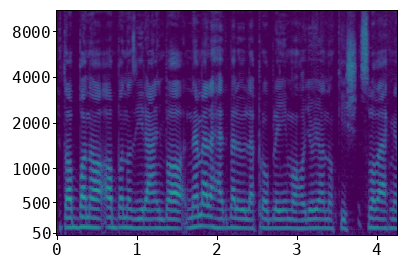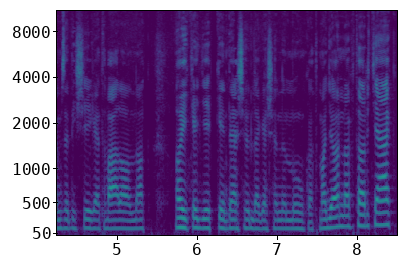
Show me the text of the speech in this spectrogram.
tehát abban, a, abban az irányba nem lehet belőle probléma, hogy olyanok is szlovák nemzetiséget vállalnak, akik egyébként elsődlegesen önmagukat magyarnak tartják,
